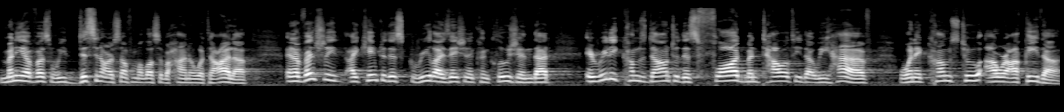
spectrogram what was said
many of us we distance ourselves from Allah subhanahu wa ta'ala. And eventually I came to this realization and conclusion that it really comes down to this flawed mentality that we have when it comes to our aqidah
